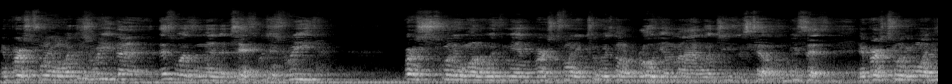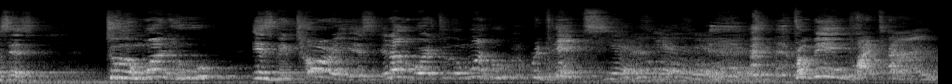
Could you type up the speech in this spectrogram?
in verse 21. Just read that. This wasn't in the text, but just read verse 21 with me and verse 22. It's going to blow your mind what Jesus tells him. He says, in verse 21, he says, to the one who is victorious, in other words, to the one who repents. Yes, yes, yes. From being part-time.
